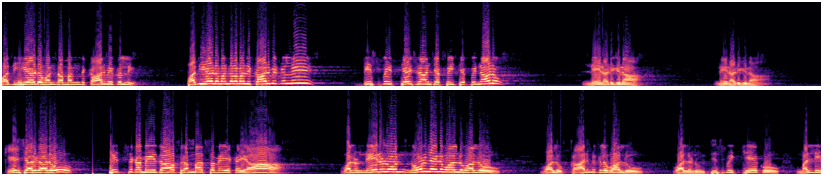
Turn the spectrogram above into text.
పదిహేడు వందల మంది కార్మికుల్ని పదిహేడు వందల మంది కార్మికుల్ని డిస్మిస్ చేసిన అని చెప్పి చెప్పినాడు. నేను అడిగిన నేను అడిగిన కేసీఆర్ గారు పిచ్చక మీద బ్రహ్మాస్తమేకయ్యా వాళ్ళు నేను నోరు లేని వాళ్ళు వాళ్ళు వాళ్ళు కార్మికులు వాళ్ళు వాళ్ళను డిస్మిస్ చేయకు మళ్ళీ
